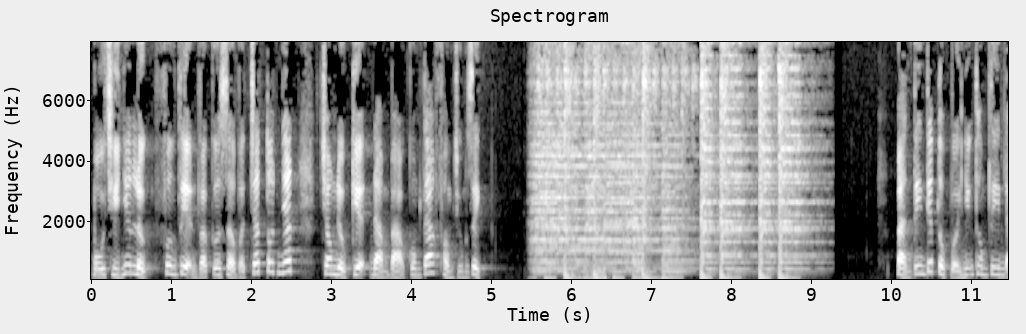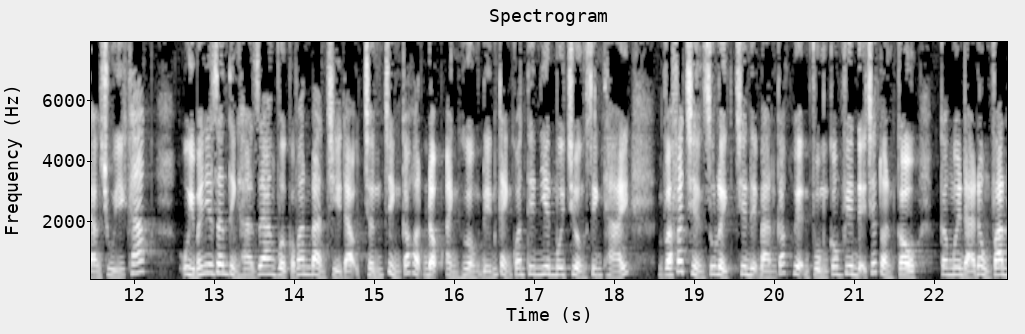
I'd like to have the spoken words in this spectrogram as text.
bố trí nhân lực, phương tiện và cơ sở vật chất tốt nhất trong điều kiện đảm bảo công tác phòng chống dịch. Bản tin tiếp tục với những thông tin đáng chú ý khác. Ủy ban nhân dân tỉnh Hà Giang vừa có văn bản chỉ đạo chấn chỉnh các hoạt động ảnh hưởng đến cảnh quan thiên nhiên môi trường sinh thái và phát triển du lịch trên địa bàn các huyện vùng công viên địa chất toàn cầu, cao nguyên đá Đồng Văn.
